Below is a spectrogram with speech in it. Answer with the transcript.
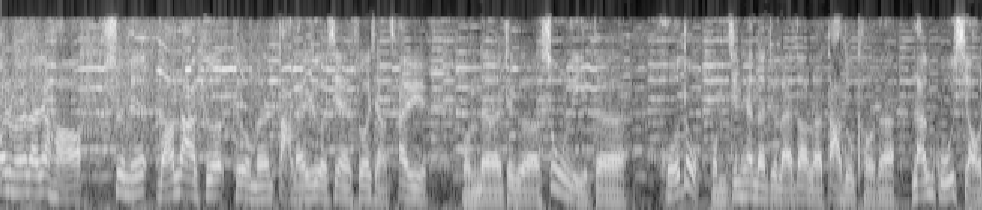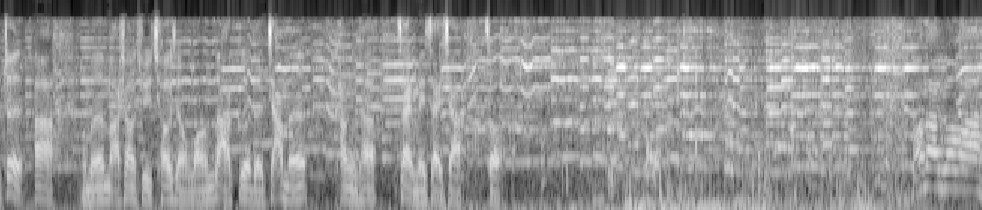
观众朋友，大家好，市民王大哥给我们打来热线，说想参与我们的这个送礼的。活动，我们今天呢就来到了大渡口的蓝谷小镇啊，我们马上去敲响王大哥的家门，看看他在没在家。走，王大哥吗？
